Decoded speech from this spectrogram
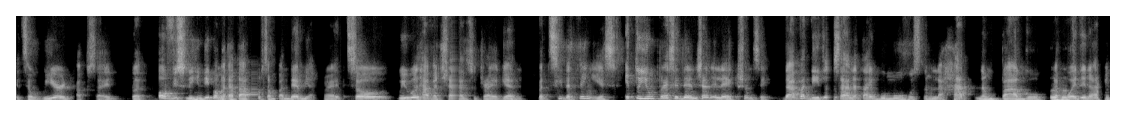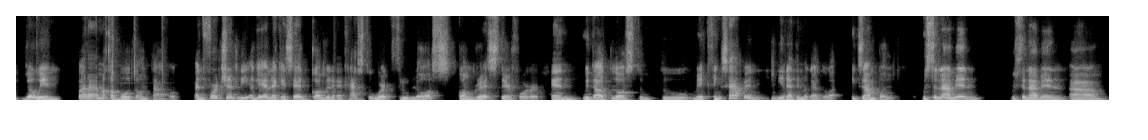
it's a weird upside, but obviously hindi pa matatapos ang pandemya, right? So we will have a chance to try again. But see, the thing is, ito yung presidential elections eh. Dapat dito sana tayo bumuhos ng lahat ng bago na mm-hmm. pwede natin gawin para makaboto ang tao. Unfortunately, again, like I said, COMELEC has to work through laws, Congress, therefore, and without laws to, to make things happen, hindi natin magagawa. Example, gusto namin, gusto namin um,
